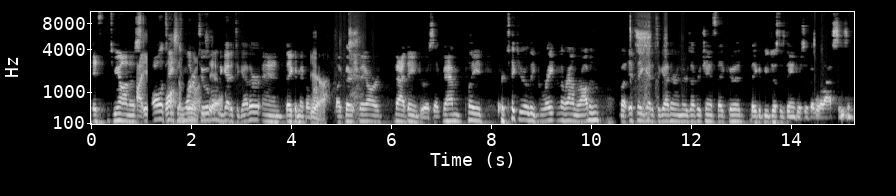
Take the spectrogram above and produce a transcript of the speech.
it, to be honest, all it takes is one or two of them to get it together, and they can make a run. yeah. Like they they are that dangerous. Like they haven't played particularly great in the round robin, but if they get it together, and there's every chance they could, they could be just as dangerous as they were last season.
